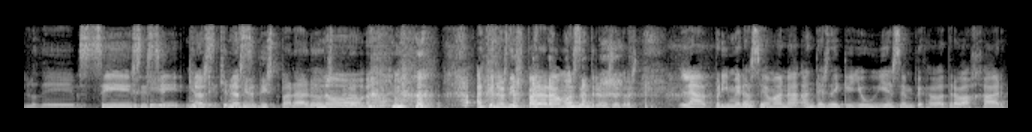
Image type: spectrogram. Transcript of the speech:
lo de... Sí, es sí, que sí. Quiero, Nos- quiero nos- decir dispararos, No. pero no. a que nos disparáramos entre nosotros. La primera semana, antes de que yo hubiese empezado a trabajar,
